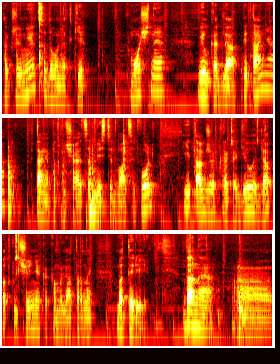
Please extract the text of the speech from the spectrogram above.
также имеются, довольно-таки мощные. Вилка для питания. Питание подключается 220 вольт. И также крокодилы для подключения к аккумуляторной батарее. Данное э,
